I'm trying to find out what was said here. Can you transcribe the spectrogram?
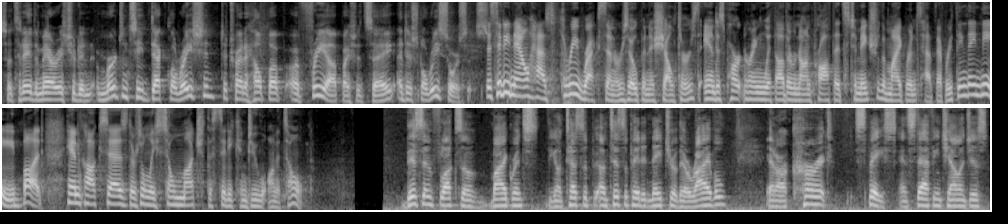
So today the mayor issued an emergency declaration to try to help up, uh, free up, I should say, additional resources. The city now has three rec centers open as shelters and is partnering with other nonprofits to make sure the migrants have everything they need. But Hancock says there's only so much the city can do on its own. This influx of migrants, the anticipated nature of their arrival, and our current space and staffing challenges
